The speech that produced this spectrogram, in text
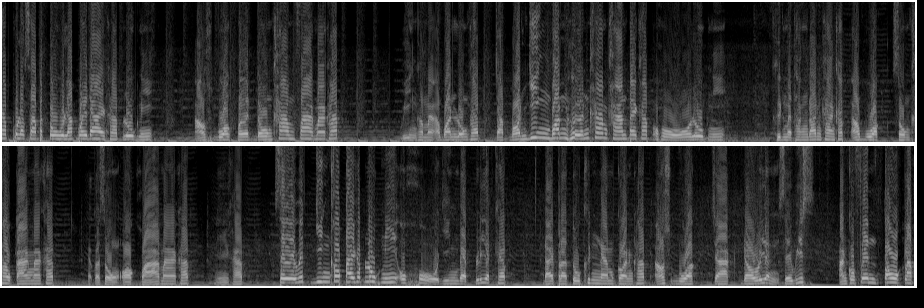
ครับผู้รักษาประตูรับไว้ได้ครับ ลูกนี้เอาส์บวกเปิดโด่งข้ามฟากมาครับ วิ่งเข้ามาเอาบอลลงครับ จับบอลยิงบอลเหินข้ามคานไปครับ โอ้โห ลูกนี้ ขึ้นมาทางด้านข้างครับ เอาบวกส่งเข้ากลางมาครับ แล้วก็ส่งออกขวามาครับ นี่ครับเซเวตยิงเข้าไปครับลูกนี้โอ้โห ยิงแบบเลียดครับ ได้ประตูขึ้นนำก่อนครับเอาส์บวกจากดอเรียนเซวิส อันโคเฟนโต้กลับ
